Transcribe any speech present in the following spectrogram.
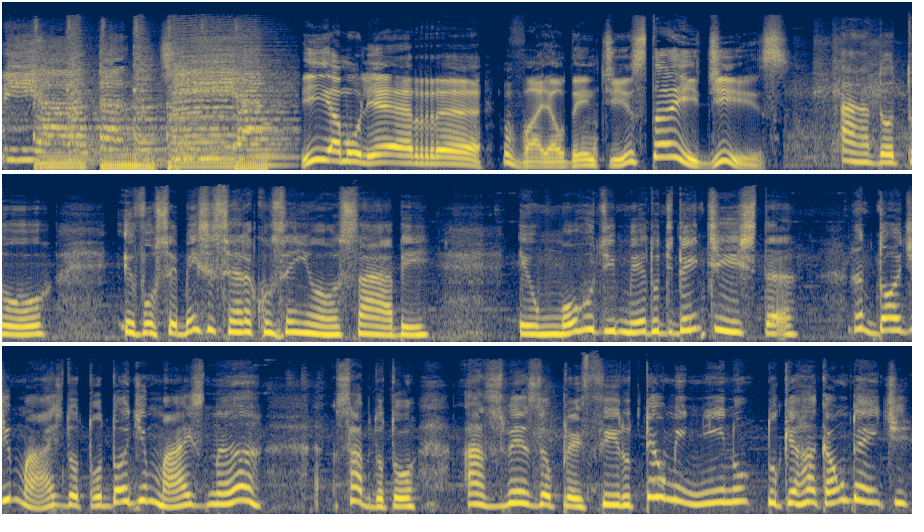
piada do dia. E a mulher eh, vai ao dentista e diz: Ah, doutor, eu vou ser bem sincera com o senhor, sabe? Eu morro de medo de dentista. Ah, dói demais, doutor, dói demais, né? Sabe, doutor, às vezes eu prefiro ter um menino do que arrancar um dente.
